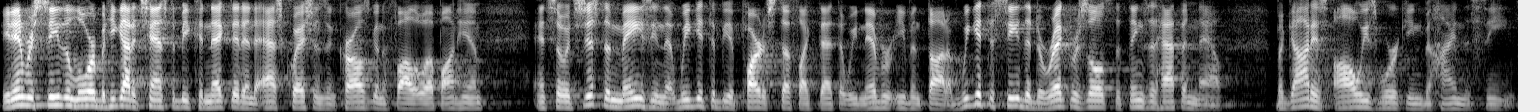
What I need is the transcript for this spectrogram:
He didn't receive the Lord, but he got a chance to be connected and to ask questions, and Carl's going to follow up on him. And so it's just amazing that we get to be a part of stuff like that that we never even thought of. We get to see the direct results, the things that happen now. But God is always working behind the scenes.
